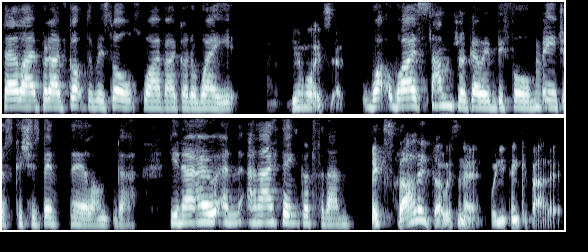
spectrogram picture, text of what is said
They're like, but I've got the results. Why have I got to wait? you know what? It's uh, Why, why is Sandra going before me just because she's been here longer? You know, and, and I think good for them. it's valid though, isn't it? When you think about it,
